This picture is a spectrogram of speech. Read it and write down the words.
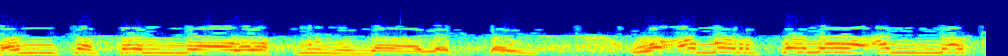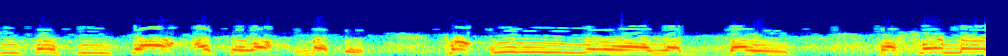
فامتثلنا وقلنا لبيك. وأمرتنا أن نقف في ساحة رحمتك فقلنا لبيك فكما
